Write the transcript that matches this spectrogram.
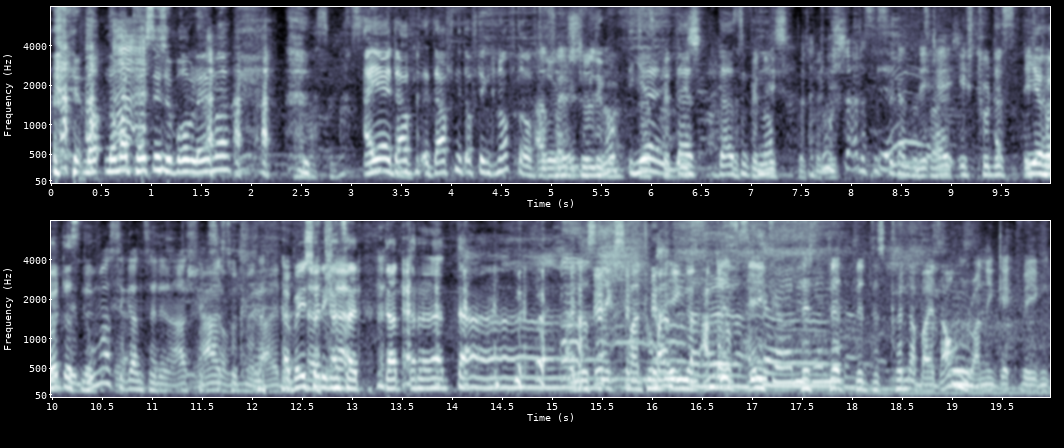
no, Nochmal technische Probleme. Ah ja, er darf, er darf nicht auf den Knopf drauf Also, drücken. Entschuldigung. Hier, das bin da- ich. da ist ein Knopf. ich. Das bin ich. Das ist die ganze Nee, Zeit. ey, ich tu das. Ich Ihr tu- hört das Du nicht. machst die ganze Zeit den Arsch Ja, es tut mir leid. Aber ich höre die ganze Zeit. Da, da, da, da. Also das nächste Mal tun wir irgendein anderes. Ey, das, das, das, das könnte aber jetzt auch ein Running Gag wegen.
